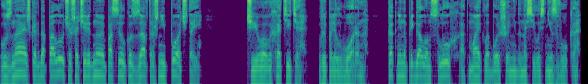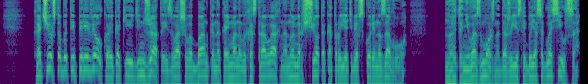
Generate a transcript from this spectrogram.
Узнаешь, когда получишь очередную посылку с завтрашней почтой». «Чего вы хотите?» — выпалил Уоррен. Как ни напрягал он слух, от Майкла больше не доносилось ни звука. «Хочу, чтобы ты перевел кое-какие деньжата из вашего банка на Каймановых островах на номер счета, который я тебе вскоре назову. «Но это невозможно, даже если бы я согласился.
